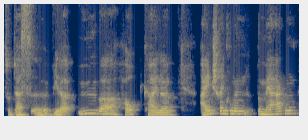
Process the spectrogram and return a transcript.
sodass äh, wir da überhaupt keine Einschränkungen bemerken.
